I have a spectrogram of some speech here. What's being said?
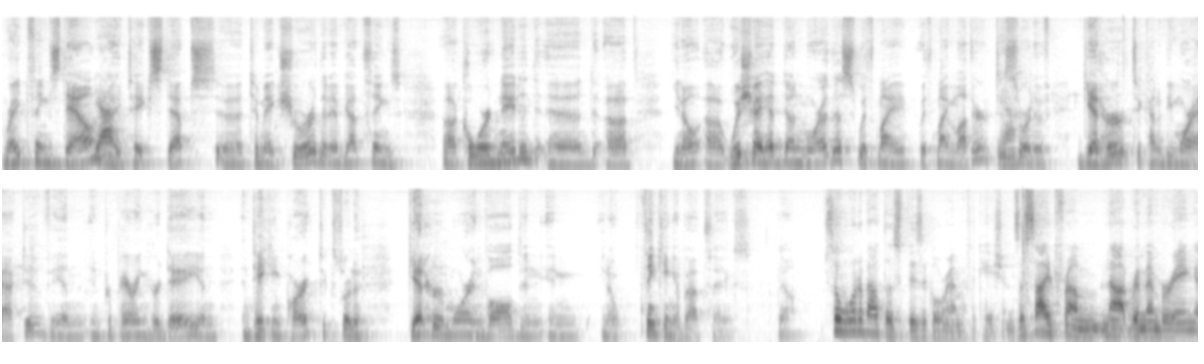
write things down, Yeah. I take steps uh, to make sure that I've got things uh, coordinated, and uh, you know, uh, wish I had done more of this with my with my mother to Yeah. sort of get her to kind of be more active in, in preparing her day and, and taking part to sort of get her more involved in, in you know thinking about things. Yeah. So, what about those physical ramifications? Aside from not remembering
